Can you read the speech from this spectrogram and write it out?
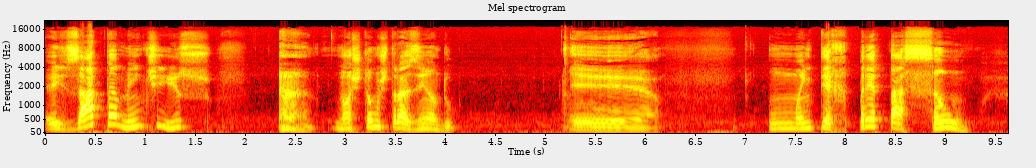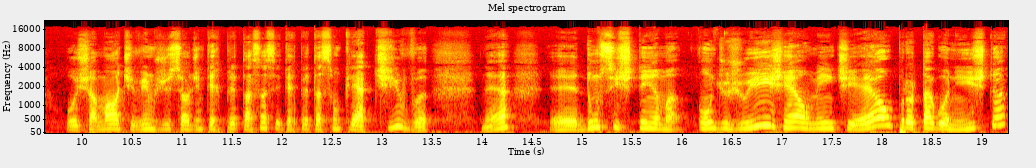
é exatamente isso. Nós estamos trazendo é, uma interpretação, vou chamar o ativismo judicial de interpretação, essa interpretação criativa, né, é, de um sistema onde o juiz realmente é o protagonista,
